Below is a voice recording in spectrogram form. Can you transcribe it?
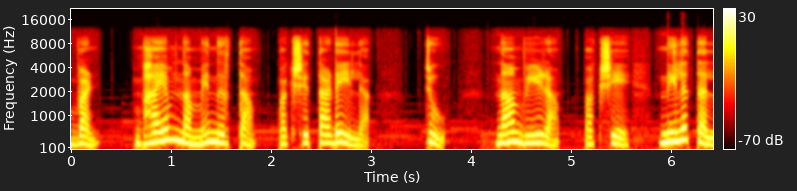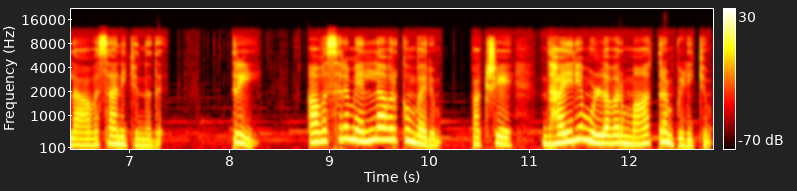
വൺ. ഭയം നമ്മെ നിർത്താം പക്ഷെ തടയില്ല. ടു. നാം വീഴാം പക്ഷേ നിലത്തല്ല അവസാനിക്കുന്നത്. ത്രീ. അവസരം എല്ലാവർക്കും വരും പക്ഷേ ധൈര്യമുള്ളവർ മാത്രം പിടിക്കും.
